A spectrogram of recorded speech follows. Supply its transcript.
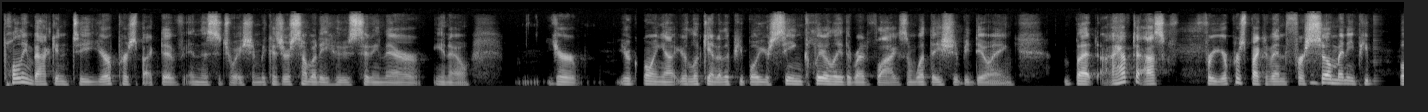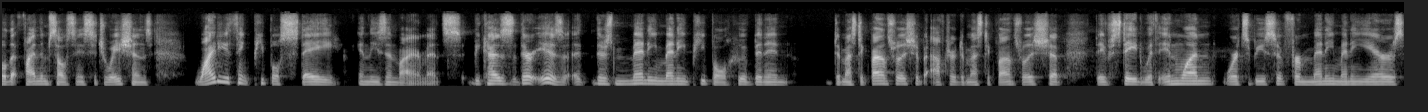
pulling back into your perspective in this situation because you're somebody who's sitting there you know you're you're going out you're looking at other people you're seeing clearly the red flags and what they should be doing. But i have to ask for your perspective and for so many people that find themselves in these situations why do you think people stay in these environments? Because there is uh, there's many many people who have been in domestic violence relationship after domestic violence relationship. They've stayed within one where it's abusive for many, many years,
